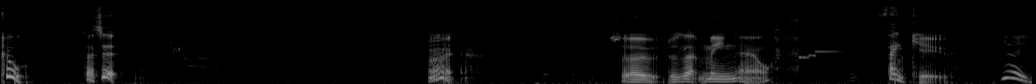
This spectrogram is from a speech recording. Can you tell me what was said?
Cool. That's it. Alright. So, does that mean now? Thank you. Yay,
